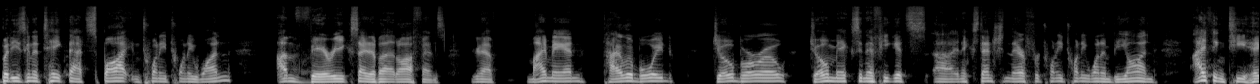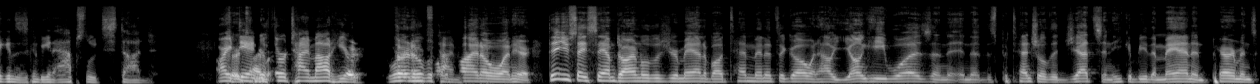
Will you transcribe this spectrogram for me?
But he's going to take that spot in 2021. I'm very excited about that offense. You're going to have my man, Tyler Boyd, Joe Burrow, Joe Mixon, if he gets uh, an extension there for 2021 and beyond. I think Tee Higgins is going to be an absolute stud. All right, Third Dan, time- your third time out here. We're Third in overtime. final one here. Didn't you say Sam Darnold was your man about 10 minutes ago and how young he was and, and this potential of the Jets and he could be the man and Perriman's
